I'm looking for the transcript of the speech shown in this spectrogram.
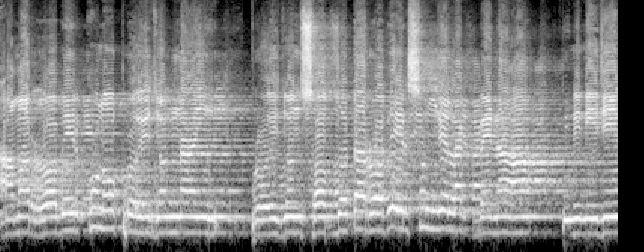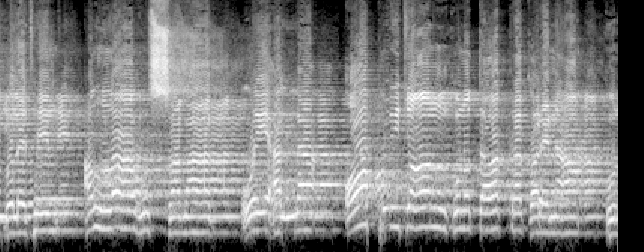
আমার রবের কোনো প্রয়োজন নাই। প্রয়োজন শব্দটা রবের সঙ্গে লাগবে না। তিনি নিজেই বলেছেন, আল্লাহ ওই আল্লাহ অপরিজন কোন তাওয়াক্কা করে না। কোন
